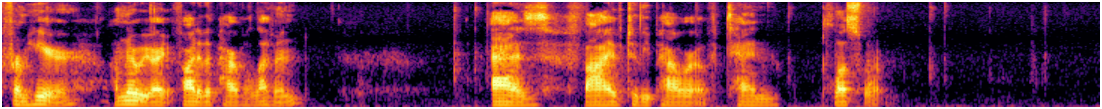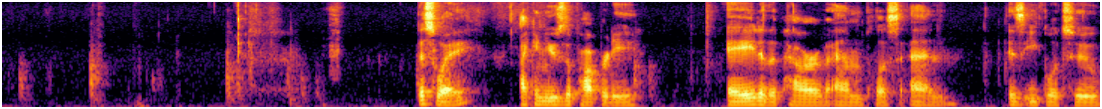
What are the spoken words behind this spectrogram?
from here, I'm going to rewrite 5 to the power of 11 as 5 to the power of 10 plus 1. This way, I can use the property a to the power of m plus n is equal to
